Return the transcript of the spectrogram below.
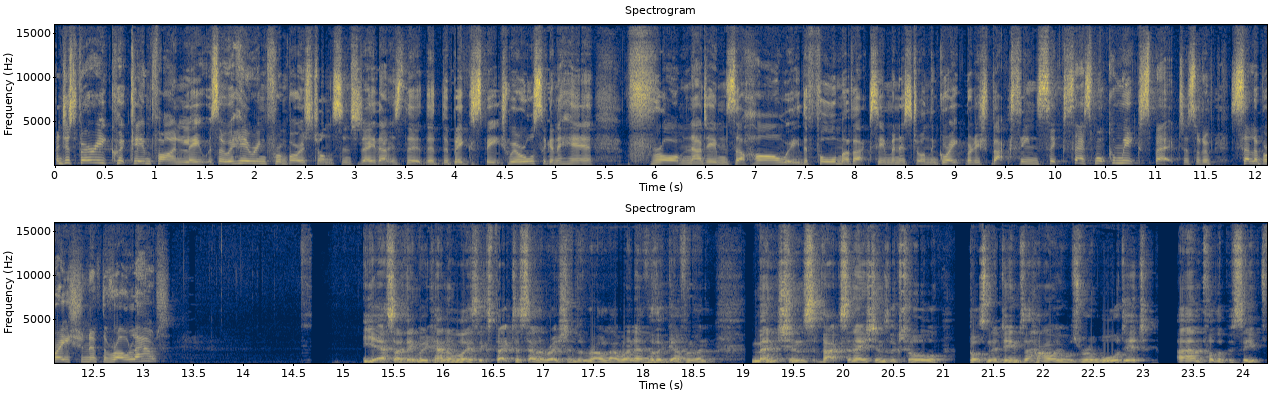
And just very quickly and finally, so we're hearing from Boris Johnson today. That is the, the, the big speech. We're also going to hear from Nadhim Zahawi, the former vaccine minister, on the great British vaccine success. What can we expect? A sort of celebration of the rollout? Yes, I think we can always expect a celebration of the rollout whenever the government mentions vaccinations at all. Of course, Nadhim Zahawi was rewarded um, for the perceived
